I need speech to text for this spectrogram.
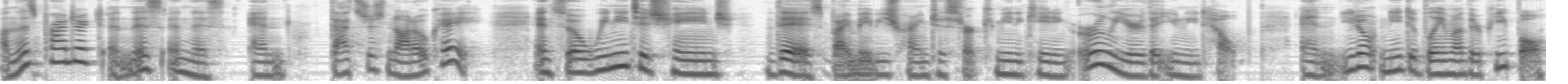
on this project and this and this. And that's just not okay. And so we need to change this by maybe trying to start communicating earlier that you need help. And you don't need to blame other people,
